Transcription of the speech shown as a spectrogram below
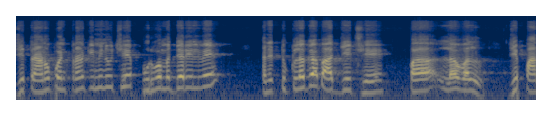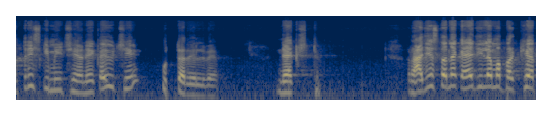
જે ત્રાણું પોઈન્ટ ત્રણ કિમીનું છે, પૂર્વ મધ્ય રેલવે. અને તુકલગાબાદ જે છે, પલવલ જે પાંત્રીસ કિમી છે અને કયું છે, ઉત્તર રેલવે. નેક્સ્ટ રાજસ્થાનના કયા જિલ્લામાં પ્રખ્યાત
